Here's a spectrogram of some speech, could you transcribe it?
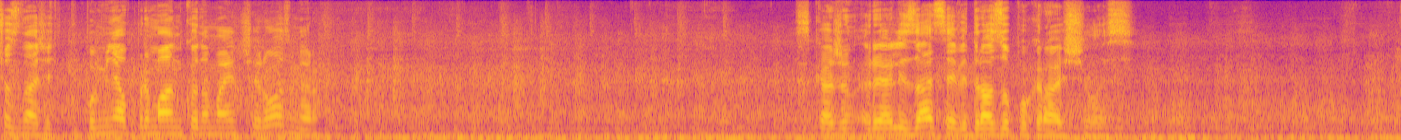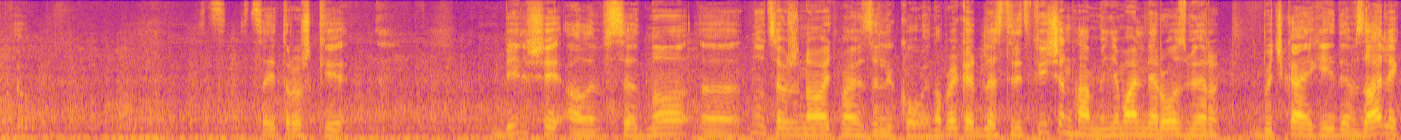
Що значить, поміняв приманку на менший розмір. Скажем, реалізація відразу покращилась. Цей трошки більший, але все одно е, ну, це вже навіть мають заліковий. Наприклад, для стрітфішинга мінімальний розмір бичка, який йде в залік,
